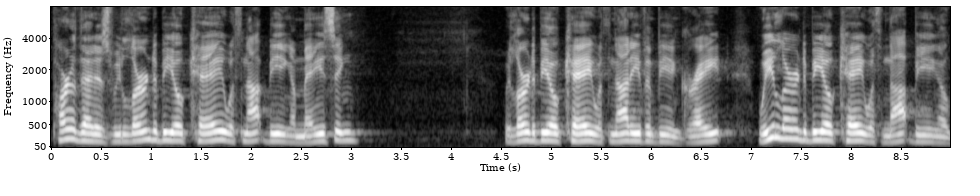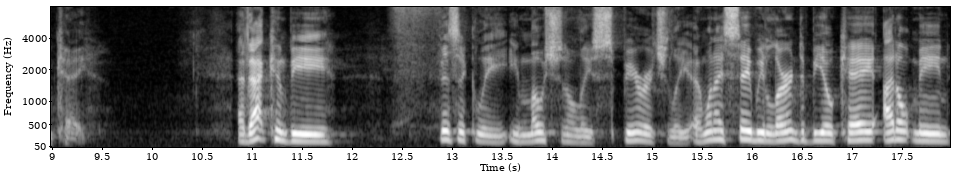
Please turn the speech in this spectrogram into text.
part of that is we learn to be okay with not being amazing. We learn to be okay with not even being great. We learn to be okay with not being okay. And that can be physically, emotionally, spiritually. And when I say we learn to be okay, I don't mean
